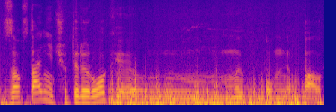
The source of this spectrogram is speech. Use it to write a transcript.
За останні 4 роки ми поповнили парк,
